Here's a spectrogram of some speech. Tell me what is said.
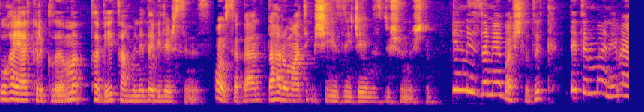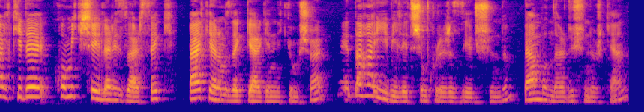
Bu hayal kırıklığımı tabii tahmin edebilirsiniz. Oysa ben daha romantik bir şey izleyeceğimizi düşünmüştüm. Filmi izlemeye başladık. Dedim hani belki de komik şeyler izlersek belki aramızdaki gerginlik yumuşar ve daha iyi bir iletişim kurarız diye düşündüm. Ben bunları düşünürken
